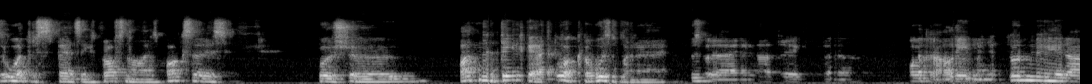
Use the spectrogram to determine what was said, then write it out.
ir otrs spēcīgs profesionālais bokseris, kurš uh, pat ne tikai ar to, ka uzvarēja, uzvarēja teikt, uh, otrā līmeņa turnīrā,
